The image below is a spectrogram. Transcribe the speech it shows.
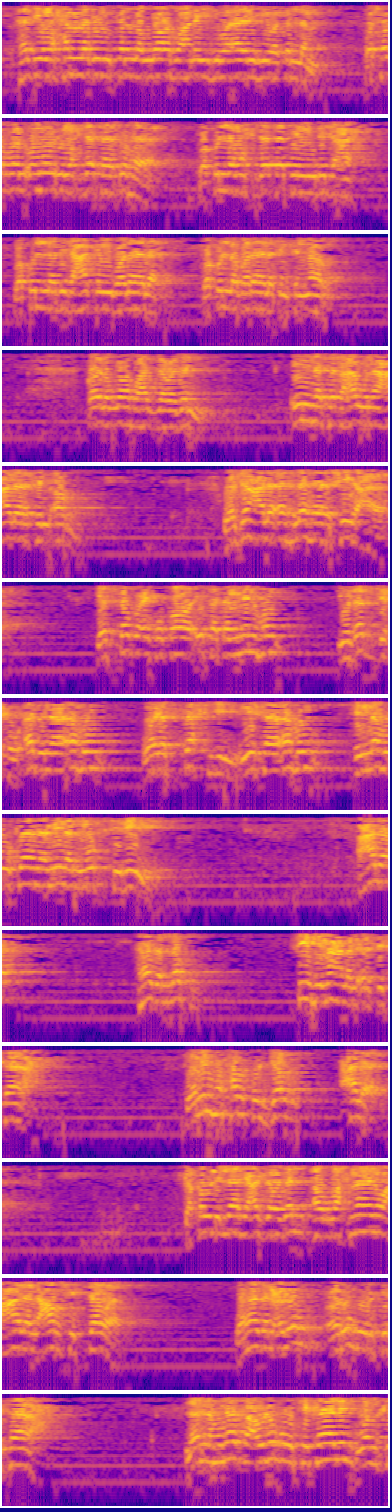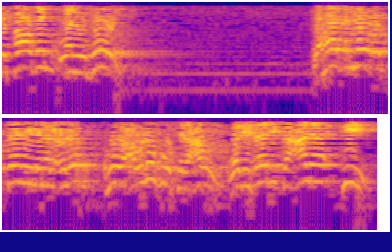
هدي محمد صلى الله عليه وآله وسلم وشر الأمور محدثاتها وكل محدثة بدعة وكل بدعة ضلالة وكل ضلالة في النار. قال الله عز وجل إن فرعون علا في الأرض وجعل أهلها شيعا يستضعف طائفة منهم يذبح أبناءهم ويستحيي نساءهم إنه كان من المفسدين. على هذا اللفظ فيه معنى الارتفاع ومنه حرف الجر على كقول الله عز وجل الرحمن على العرش استوى. وهذا العلو علو ارتفاع لأن هناك علو ارتكال وانخفاض ونزول. وهذا النوع الثاني من العلو هو علو فرعون ولذلك على في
